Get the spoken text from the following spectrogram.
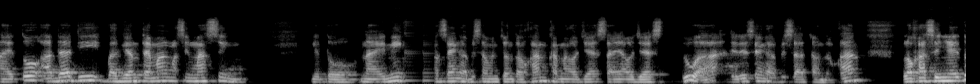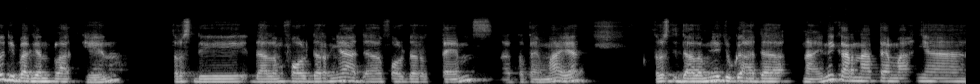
Nah, itu ada di bagian tema masing-masing. gitu. Nah, ini saya nggak bisa mencontohkan karena OJS saya OJS 2, jadi saya nggak bisa contohkan. Lokasinya itu di bagian plugin, terus di dalam foldernya ada folder themes atau tema ya. Terus di dalamnya juga ada, nah ini karena temanya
